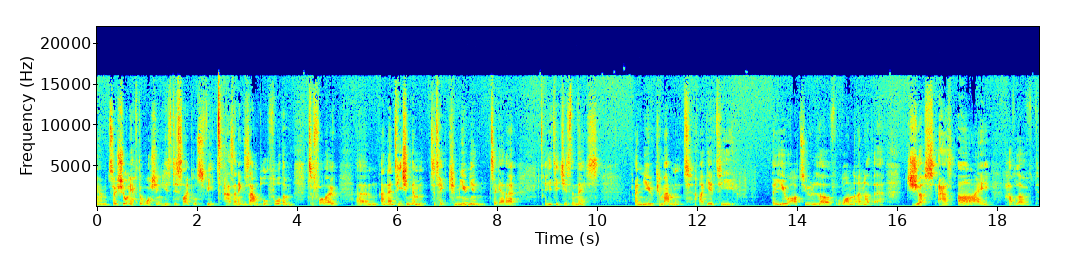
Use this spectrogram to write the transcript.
Um, so, shortly after washing his disciples' feet as an example for them to follow, um, and then teaching them to take communion together, he teaches them this A new commandment I give to you, that you are to love one another just as I have loved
